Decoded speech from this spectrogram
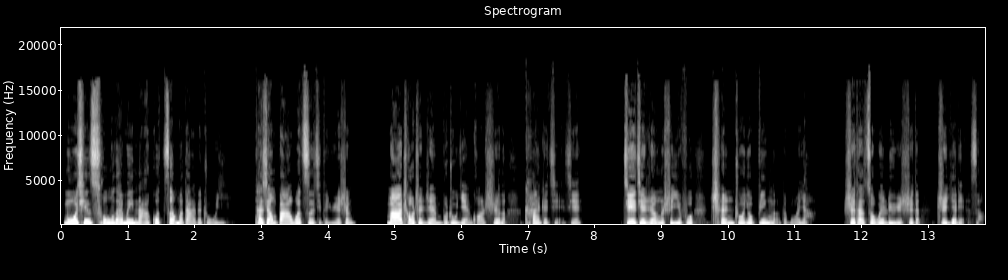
母亲从来没拿过这么大的主意，她想把握自己的余生。马超是忍不住眼眶湿了，看着姐姐，姐姐仍是一副沉着又冰冷的模样，是他作为律师的职业脸色。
